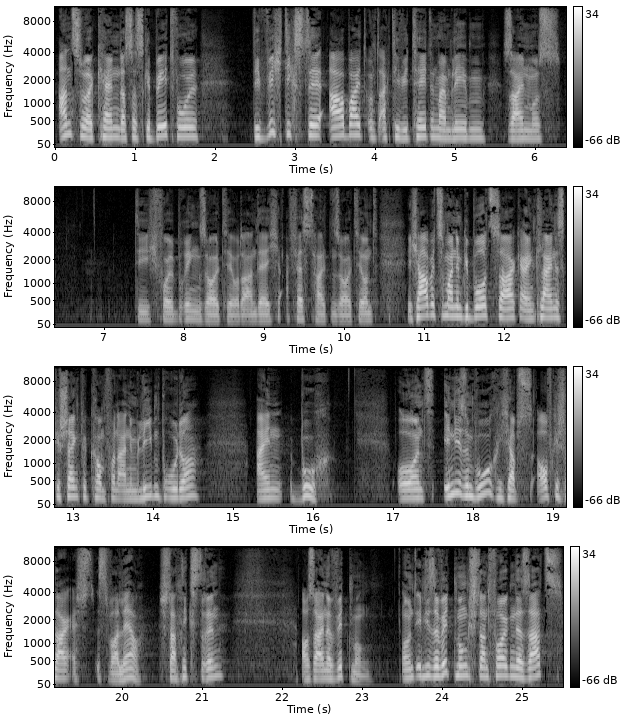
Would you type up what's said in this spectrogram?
anzuerkennen, dass das Gebet wohl die wichtigste Arbeit und Aktivität in meinem Leben sein muss, die ich vollbringen sollte oder an der ich festhalten sollte. Und ich habe zu meinem Geburtstag ein kleines Geschenk bekommen von einem lieben Bruder, ein Buch. Und in diesem Buch, ich habe es aufgeschlagen, es, war leer, stand nichts drin, außer einer Widmung. Und in dieser Widmung stand folgender Satz,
